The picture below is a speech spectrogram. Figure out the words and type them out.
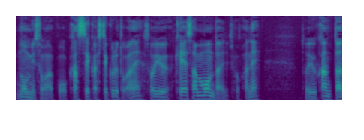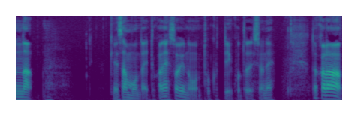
脳みそがこう活性化してくるとかねそういう計算問題とかねそういう簡単な計算問題とかねそういうのを解くっていうことですよね。だか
